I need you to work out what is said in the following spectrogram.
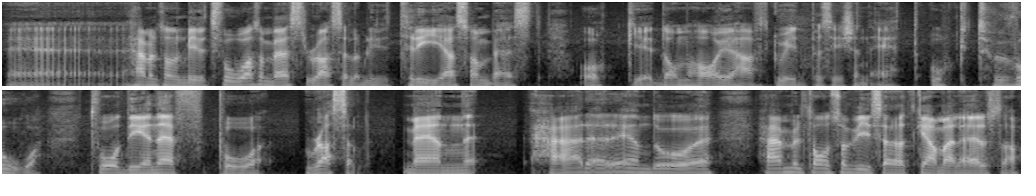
Eh, Hamilton har blivit tvåa som bäst, Russell har blivit trea som bäst och de har ju haft grid position 1 och 2. Två DNF på Russell, men här är det ändå Hamilton som visar att gammal är äldsta.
